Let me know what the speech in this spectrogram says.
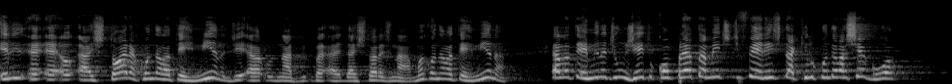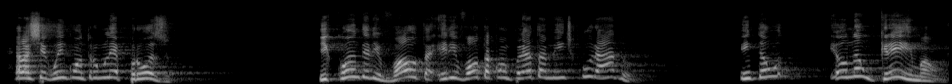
Ele, é, é, a história, quando ela termina, de, na, da história de Naamã, quando ela termina, ela termina de um jeito completamente diferente daquilo quando ela chegou. Ela chegou e encontrou um leproso. E quando ele volta, ele volta completamente curado. Então, eu não creio, irmãos,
